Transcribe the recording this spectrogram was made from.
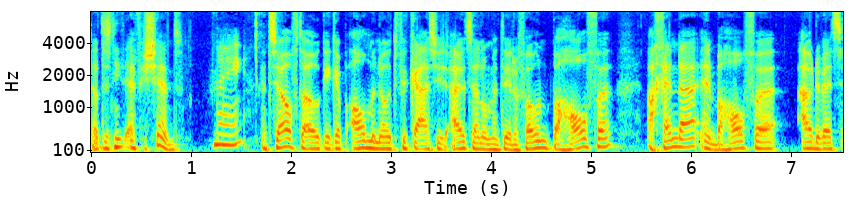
Dat is niet efficiënt. Nee. Hetzelfde ook. Ik heb al mijn notificaties uitstaan op mijn telefoon, behalve agenda en behalve ouderwets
